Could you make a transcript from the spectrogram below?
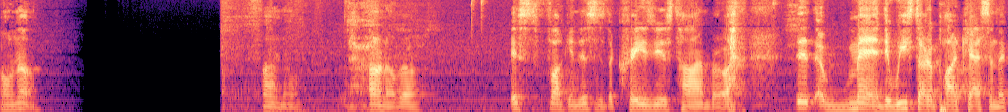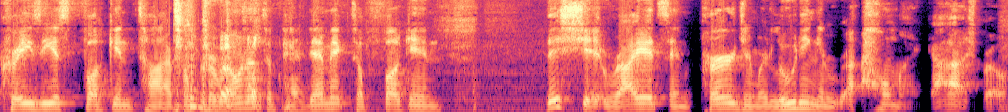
Oh no. I don't know. I don't know, bro. It's fucking. This is the craziest time, bro. It- uh, man, did we start a podcast in the craziest fucking time? From Corona to pandemic to fucking this shit, riots and purge, and we're looting and oh my gosh, bro.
